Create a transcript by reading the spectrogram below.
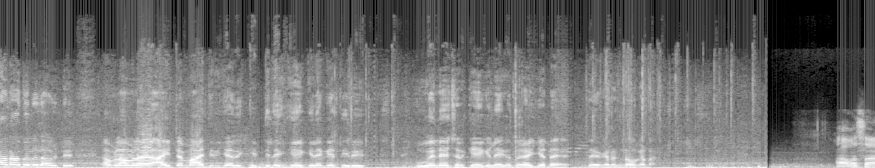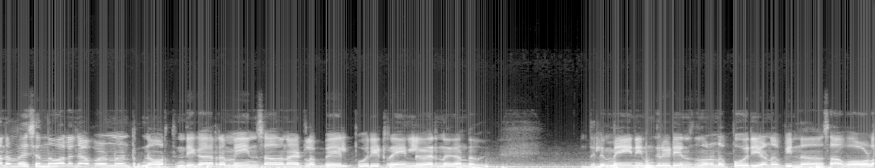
ആണോ എന്നുള്ള ഡൗട്ട് നമ്മൾ നമ്മളെ ഐറ്റം മാറ്റിരിക്കാതെ കിഡിലും കേക്കിലൊക്കെ എത്തിയിട്ട് ഭുവനേശ്വർ കേക്കിലേക്ക് ഒന്ന് കഴിക്കട്ടെ. ഇതൊക്കെ നോക്കട്ടെ. അവസാനം വിശന്ന് വലഞ്ഞപ്പോഴാണ് നോർത്ത് ഇന്ത്യക്കാരുടെ മെയിൻ സാധനമായിട്ടുള്ള ബേൽപൂരി ട്രെയിനിൽ വരുന്നത് കണ്ടത്. ഇതിൽ മെയിൻ ഇൻഗ്രീഡിയൻസ് എന്ന് പറയുന്നത് പൂരിയാണ്. പിന്നെ സവോള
